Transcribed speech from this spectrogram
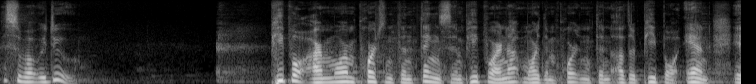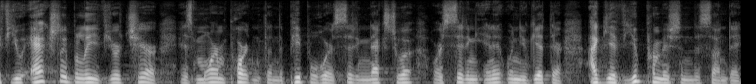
This is what we do. People are more important than things, and people are not more important than other people. And if you actually believe your chair is more important than the people who are sitting next to it or sitting in it when you get there, I give you permission this Sunday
